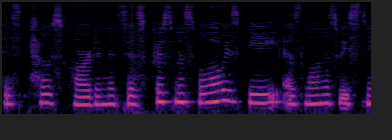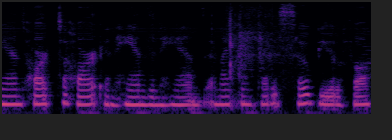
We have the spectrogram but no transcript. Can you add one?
this postcard and it says Christmas will always be as long as we stand heart to heart and hand in hand and I think that is so beautiful.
